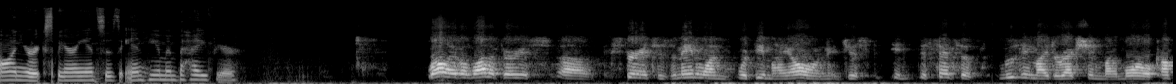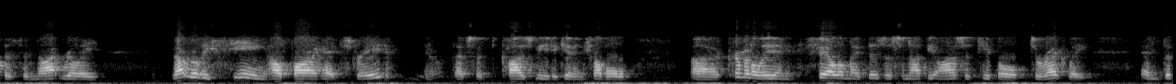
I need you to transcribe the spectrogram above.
on your experiences in human behavior? Well, I have a lot of various uh, experiences. The main one would be my own, just in the sense of losing my direction, my moral compass, and not really, not really seeing how far I had strayed. You know, that's what caused me to get in trouble uh, criminally and fail in my business and not be honest with people directly. And the,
